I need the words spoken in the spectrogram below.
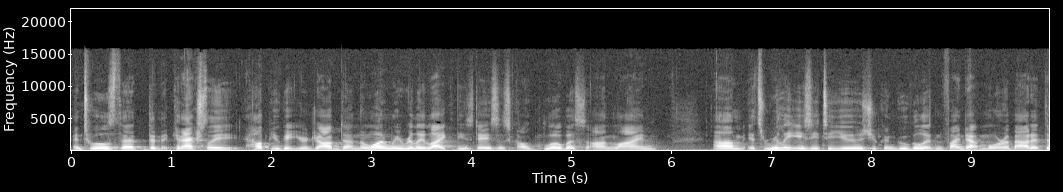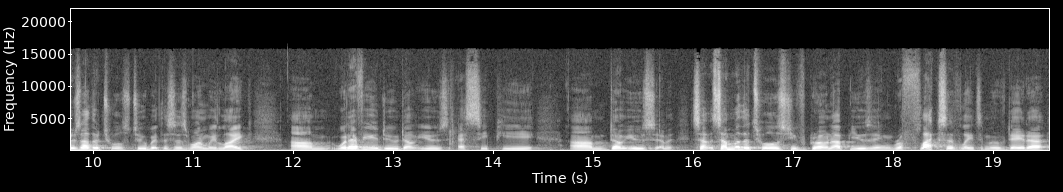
and tools that, that can actually help you get your job done. The one we really like these days is called Globus Online. Um, it's really easy to use. You can Google it and find out more about it. There's other tools too, but this is one we like. Um, whatever you do, don't use SCP. Um, don't use, I mean, some, some of the tools you've grown up using reflexively to move data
